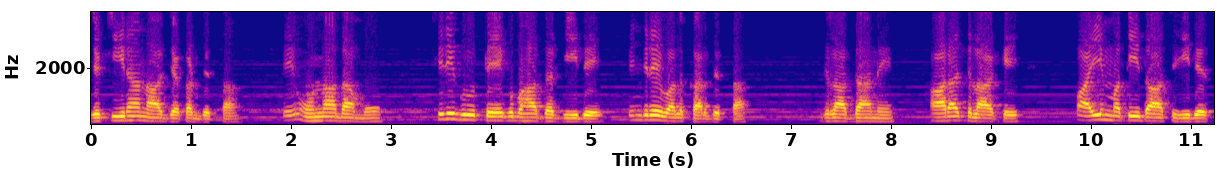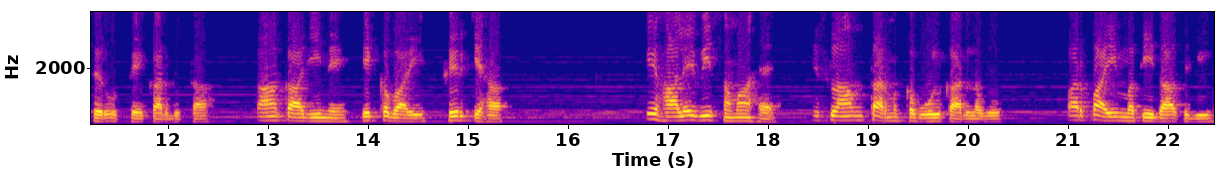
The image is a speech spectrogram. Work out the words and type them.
ਜਕੀਰਾਂ ਨਾਲ ਜਕੜ ਦਿੱਤਾ ਤੇ ਉਹਨਾਂ ਦਾ ਮੂੰਹ ਸ੍ਰੀ ਗੁਰੂ ਤੇਗ ਬਹਾਦਰ ਜੀ ਦੇ ਪਿੰਜਰੇ ਵੱਲ ਕਰ ਦਿੱਤਾ। ਜਲਾਦਾਂ ਨੇ ਆਰਾ ਚਲਾ ਕੇ ਭਾਈ ਮਤੀ ਦਾਸ ਜੀ ਦੇ ਸਿਰ ਉੱਤੇ ਕਰ ਦਿੱਤਾ। ਤਾਂ ਕਾਜੀ ਨੇ ਇੱਕ ਵਾਰੀ ਫਿਰ ਕਿਹਾ ਕਿ ਹਾਲੇ ਵੀ ਸਮਾਂ ਹੈ, ਇਸਲਾਮ ਧਰਮ ਕਬੂਲ ਕਰ ਲਵੋ। ਪਰ ਭਾਈ ਮਤੀ ਦਾਸ ਜੀ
